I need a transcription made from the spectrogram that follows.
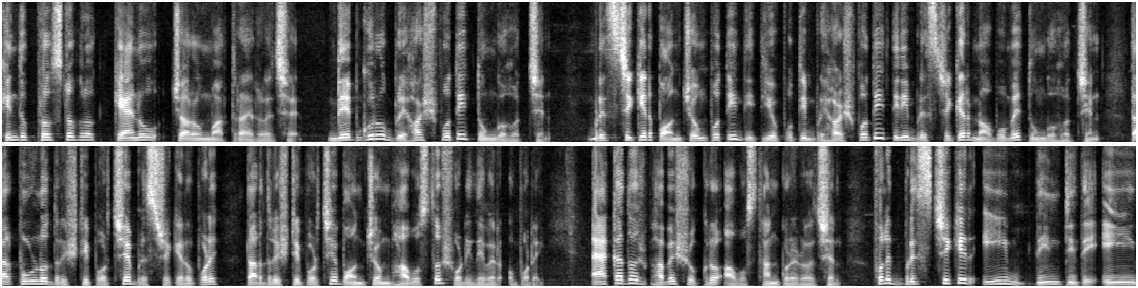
কিন্তু প্রশ্ন হলো, কেন চরম মাত্রায় রয়েছে? দেবগুরু বৃহস্পতি তুঙ্গ হচ্ছেন। বৃশ্চিকের পঞ্চমপতি দ্বিতীয় পতি বৃহস্পতি, তিনি বৃশ্চিকের নবমে তুঙ্গ হচ্ছেন। তার পূর্ণ দৃষ্টি পড়ছে বৃশ্চিকের ওপরে তার দৃষ্টি পড়ছে পঞ্চম ভাবস্থ শনিদেবের ওপরে একাদশভাবে শুক্র অবস্থান করে রয়েছেন। ফলে বৃশ্চিকের এই দিনটিতে, এই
